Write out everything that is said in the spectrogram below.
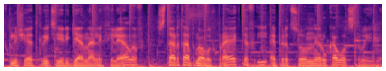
включая открытие региональных филиалов, стартап новых проектов и операционное руководство ими.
